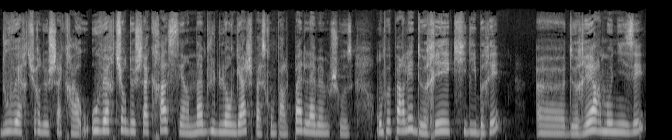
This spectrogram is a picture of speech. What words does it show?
d'ouverture de chakra. Ouverture de chakra, c'est un abus de langage parce qu'on ne parle pas de la même chose. On peut parler de rééquilibrer, euh, de réharmoniser,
